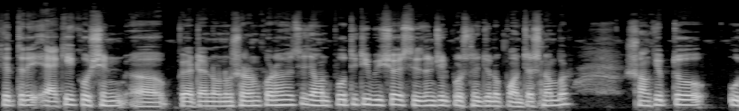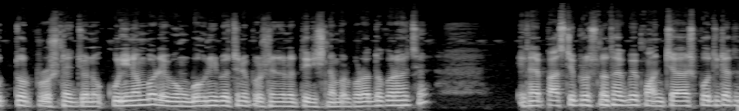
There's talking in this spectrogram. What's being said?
ক্ষেত্রে একই কোশ্চেন প্যাটার্ন অনুসরণ করা হয়েছে। যেমন প্রতিটি বিষয়ে সৃজনশীল প্রশ্নের জন্য পঞ্চাশ নম্বর, সংক্ষিপ্ত উত্তর প্রশ্নের জন্য কুড়ি নম্বর এবং বহু নির্বাচনী প্রশ্নের জন্য তিরিশ নম্বর বরাদ্দ করা হয়েছে। এখানে পাঁচটি প্রশ্ন থাকবে, পঞ্চাশ, প্রতিটাতে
